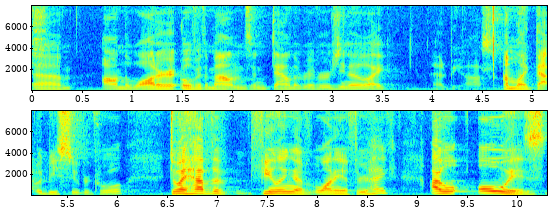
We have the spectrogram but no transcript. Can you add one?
um, on the water, over the mountains and down the rivers, you know, like That'd be awesome. I'm like, that would be super cool. Do I have the feeling of wanting a through hike? I will always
